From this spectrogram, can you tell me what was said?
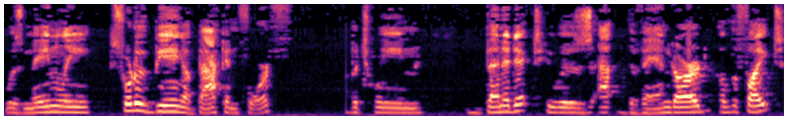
was mainly sort of being a back and forth between Benedict, who was at the vanguard of the fight,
